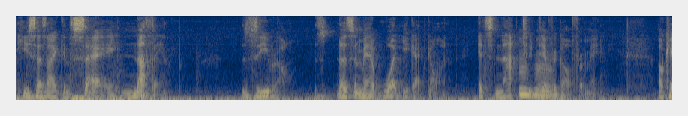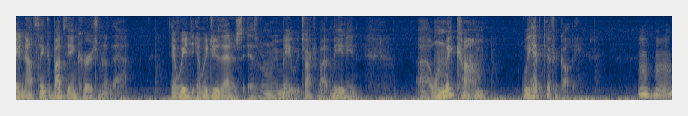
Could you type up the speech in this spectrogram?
he says I can say nothing, zero. It doesn't matter what you got going. It's not too difficult for me. Okay, now think about the encouragement of that. And we, and we do that as, as when we meet. We talked about meeting. Uh, when we come, we have difficulty. Mm-hmm.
